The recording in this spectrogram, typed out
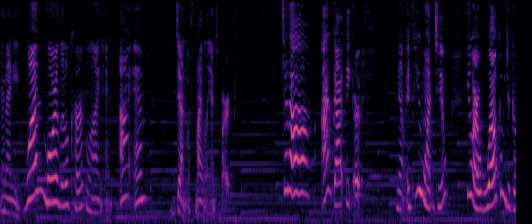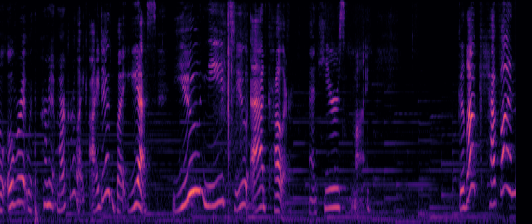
And I need one more little curved line, and I am done with my land part. Ta-da! The earth. Now, if you want to, you are welcome to go over it with a permanent marker like I did, but yes, you need to add color. And here's mine. Good luck, have fun!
